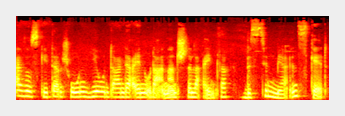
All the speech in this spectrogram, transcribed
also es geht dann schon hier und da an der einen oder anderen Stelle einfach ein bisschen mehr ins Geld.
